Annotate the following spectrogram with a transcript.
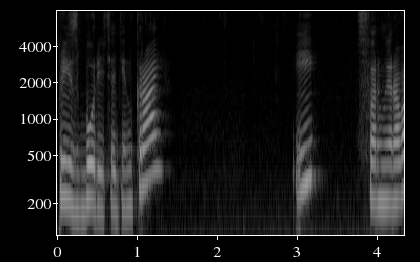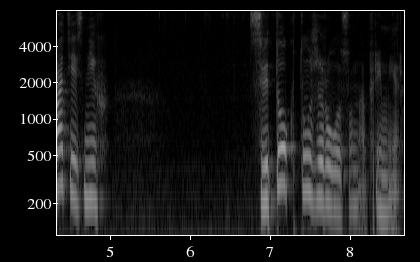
присборить один край и сформировать из них цветок, ту же розу, например.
